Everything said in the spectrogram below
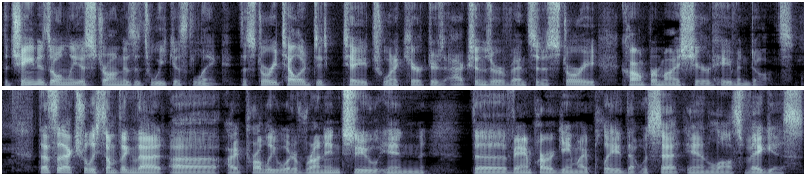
The chain is only as strong as its weakest link. The storyteller dictates when a character's actions or events in a story compromise shared haven dots. That's actually something that uh, I probably would have run into in the vampire game I played that was set in Las Vegas.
